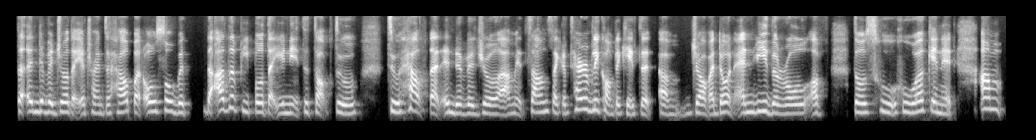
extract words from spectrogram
the individual that you're trying to help, but also with the other people that you need to talk to to help that individual. Um, it sounds like a terribly complicated um job. I don't envy the role of those who who work in it. Um,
